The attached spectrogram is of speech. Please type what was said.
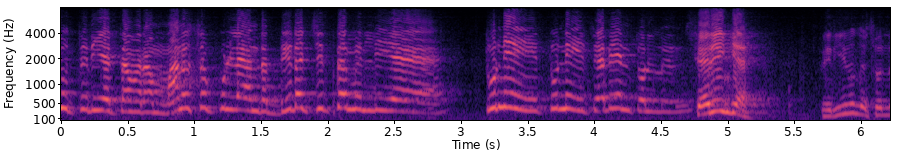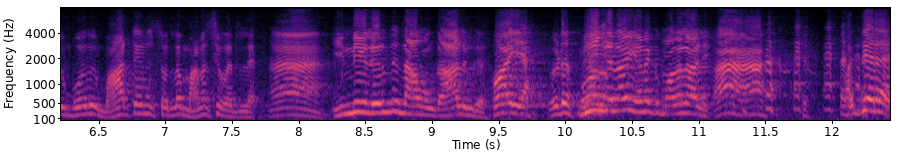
சுத்திரிய தவிர மனசுக்குள்ள அந்த திட சித்தம் இல்லையே. துணி துணி சரின்னு சொல்லு. சரிங்க. பெரியவங்க சொல்லும் போது மாட்டேன்னு சொல்ல மனசு வரல. இன்னையில இருந்து நான் உங்க ஆளுங்க. நீங்க. தான் எனக்கு முதலாளி. ஆ, ஆ. அத்தியாரே,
